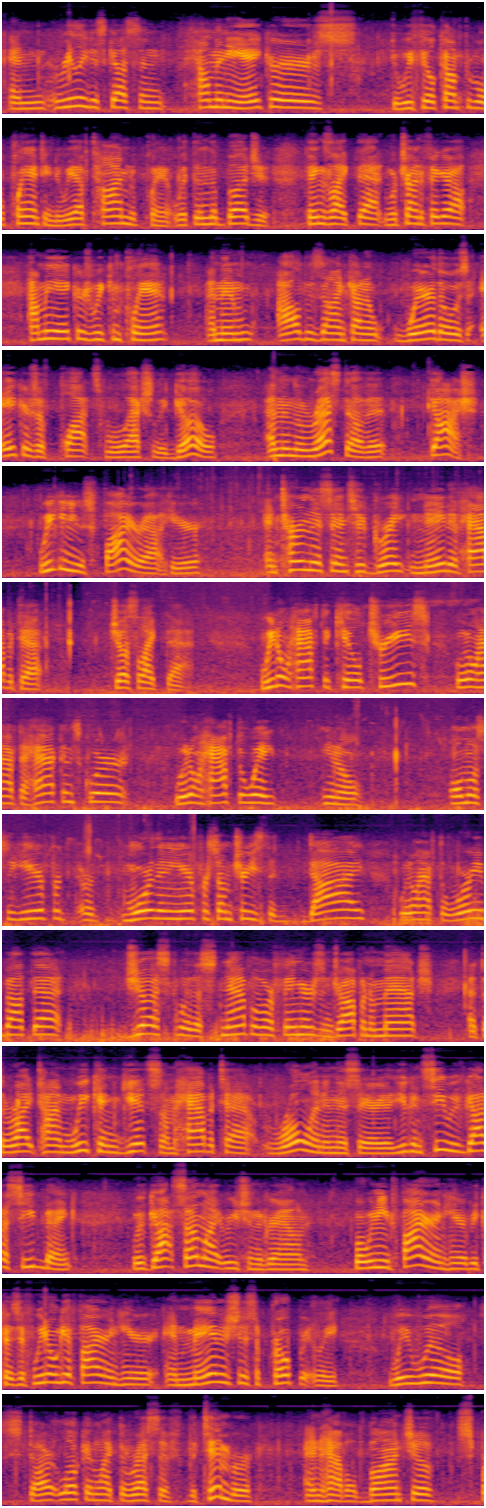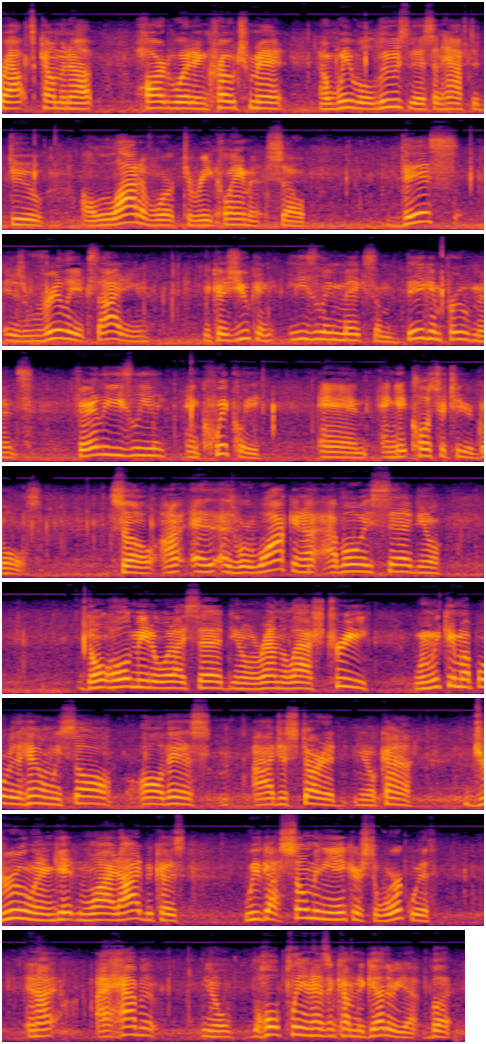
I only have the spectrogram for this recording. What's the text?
and really discussing how many acres do we feel comfortable planting? Do we have time to plant within the budget? Things like that. And we're trying to figure out how many acres we can plant. And then I'll design kind of where those acres of plots will actually go. And then the rest of it, gosh, we can use fire out here and turn this into great native habitat just like that. We don't have to kill trees. We don't have to hack and squirt. We don't have to wait, you know, almost a year for or more than a year for some trees to die. We don't have to worry about that. Just with a snap of our fingers and dropping a match at the right time we can get some habitat rolling in this area. You can see we've got a seed bank. We've got sunlight reaching the ground but we need fire in here because if we don't get fire in here and manage this appropriately we will start looking like the rest of the timber and have a bunch of sprouts coming up, hardwood encroachment, and we will lose this and have to do a lot of work to reclaim it. So this is really exciting because you can easily make some big improvements fairly easily and quickly and and get closer to your goals. So I, as, as we're walking, I, I've always said, you know, don't hold me to what I said, you know, around the last tree when we came up over the hill and we saw all this, I just started, you know, kind of drooling, getting wide-eyed because we've got so many acres to work with, and I, I haven't, you know, the whole plan hasn't come together yet. But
